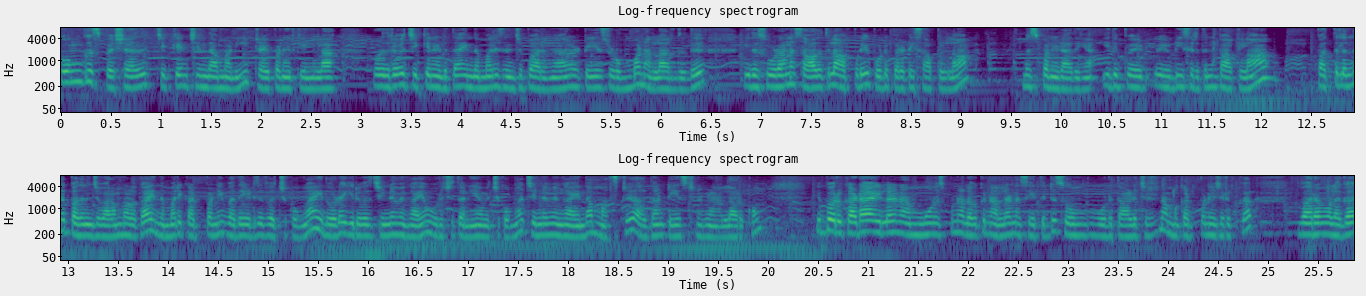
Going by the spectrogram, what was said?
Kongu special chicken Chintamani try பண்ணியிருக்கீங்களா ஒரு தடவை சிக்கன் எடுத்தால் இந்த மாதிரி செஞ்சு பாருங்கள் டேஸ்ட் ரொம்ப நல்லா இருந்தது. இது சூடான சாதத்தில் அப்படியே போட்டு பரட்டி சாப்பிட்லாம். மிஸ் பண்ணிடாதீங்க. இது இப்போ எப்படி செய்யுதுன்னு பார்க்கலாம். பத்துலேருந்து பதினஞ்சு வரமிளகா இந்த மாதிரி கட் பண்ணி விதை எடுத்து வச்சுக்கோங்க. இதோட இருபது சின்ன வெங்காயம் உரிச்சு தனியாக வச்சுக்கோங்க. சின்ன வெங்காயம் தான் மஸ்ட்டு அதுதான் டேஸ்ட் நல்லாயிருக்கும். இப்போ ஒரு கடாயில் நான் மூணு ஸ்பூன் அளவுக்கு நல்லெண்ணெய் சேர்த்துட்டு சோம்பு போட்டு தாளிச்சிட்டு நம்ம கட் பண்ணி வச்சுருக்க வரமிளகா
